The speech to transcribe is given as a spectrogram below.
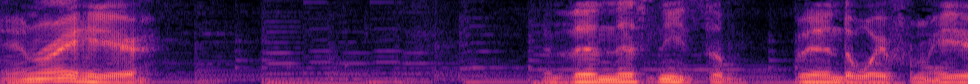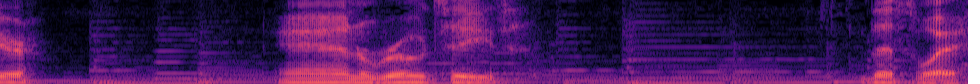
and right here. And then this needs to bend away from here and rotate this way.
